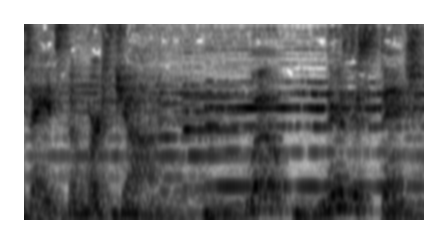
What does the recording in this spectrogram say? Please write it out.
Say it's the worst job? Well, there's this stench.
